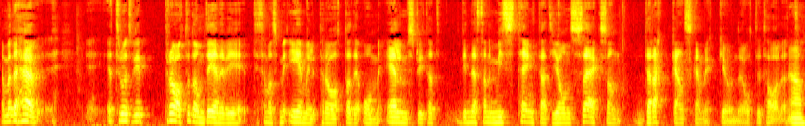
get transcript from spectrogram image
Ja, men det här... Jag tror att vi pratade om det när vi tillsammans med Emil pratade om Elm Street. Att vi nästan misstänkte att John Saxon drack ganska mycket under 80-talet. Ja.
